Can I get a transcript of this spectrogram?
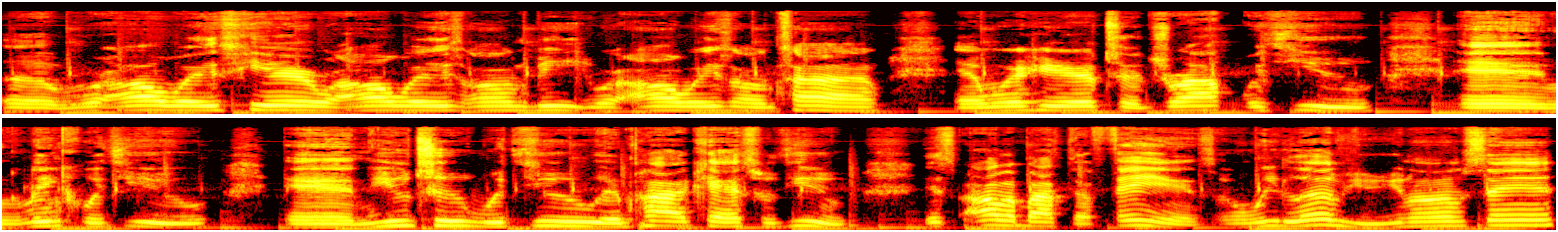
Uh, we're always here. We're always on beat. We're always on time, and we're here to drop with you, and link with you, and YouTube with you, and podcast with you. It's all about the fans, and we love you. You know what I'm saying?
